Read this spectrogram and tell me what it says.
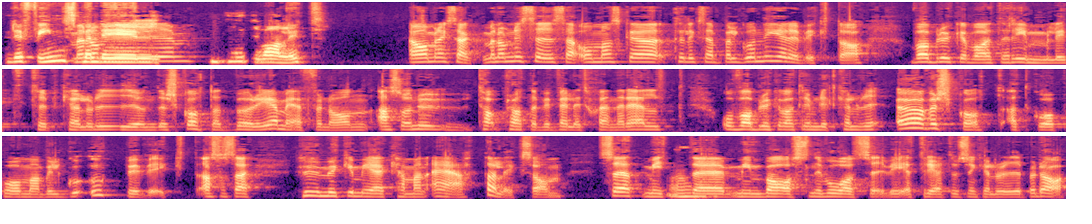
det finns men, om det är ni- inte vanligt. Ja men exakt, men om ni säger så här, om man ska till exempel gå ner i vikt då, vad brukar vara ett rimligt typ kaloriunderskott att börja med för någon? Alltså nu ta, pratar vi väldigt generellt och vad brukar vara ett rimligt kaloriöverskott att gå på om man vill gå upp i vikt? Alltså så här, hur mycket mer kan man äta liksom? Säg att mitt, Mm. eh, min basnivå säger vi är 3000 kalorier per dag.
